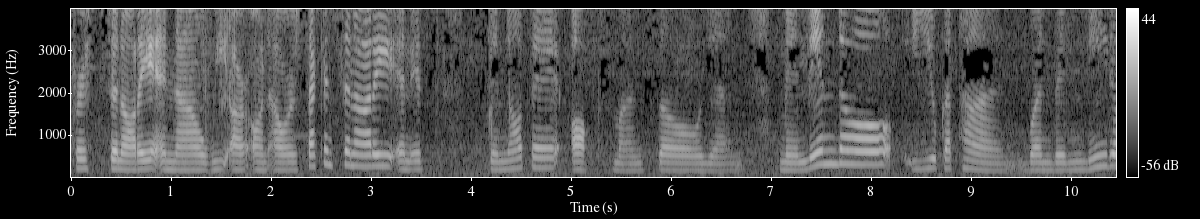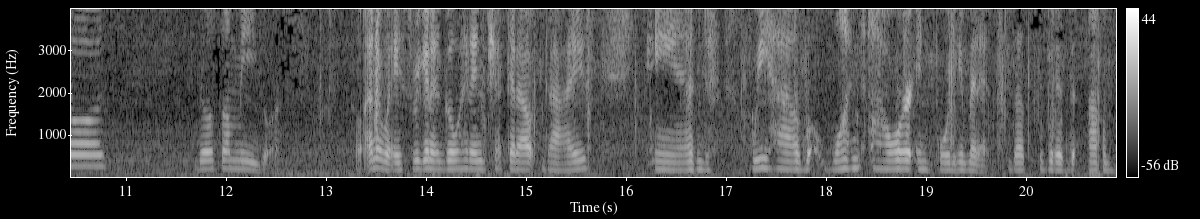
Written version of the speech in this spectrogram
first cenote and now we are on our second cenote and it's Cenote Oxman. So, yan. Melindo, Yucatan. Bienvenidos, dos amigos. So anyways, we're gonna go ahead and check it out, guys. And we have one hour and 40 minutes. That's with um,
